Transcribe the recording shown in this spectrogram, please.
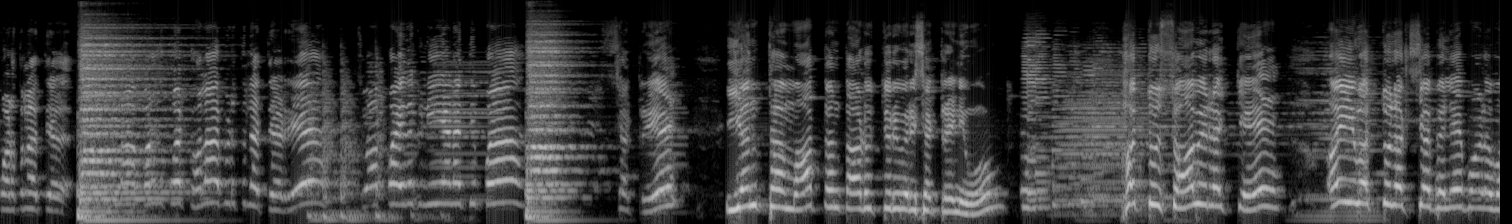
ಕೊಡ್ತನ ಅಂತೇಳಿ. ಬರ್ದು ಕೊಟ್ಟು ಹೊಲ ಬಿಡ್ತನ ಅಂತೇಳ್ರಿ. ಶಿವಪ್ಪ ಇದಕ್ಕೆ ನೀ ಏನತ್ತಿಪ್ಪ? ಶೆಟ್ರಿ, ಎಂಥ ಮಾತಂತ ಆಡುತ್ತಿರುವಿರಿ ಶೆಟ್ರಿ ನೀವು? ಹತ್ತು ಸಾವಿರಕ್ಕೆ ಐವತ್ತು ಲಕ್ಷ ಬೆಲೆ ಬಾಳುವ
